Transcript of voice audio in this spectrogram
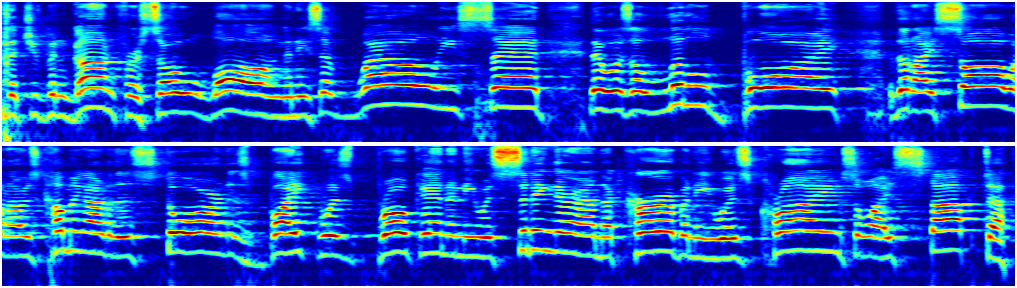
that you've been gone for so long. And he said, Well, he said, there was a little boy that I saw when I was coming out of the store, and his bike was broken, and he was sitting there on the curb and he was crying. So I stopped to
